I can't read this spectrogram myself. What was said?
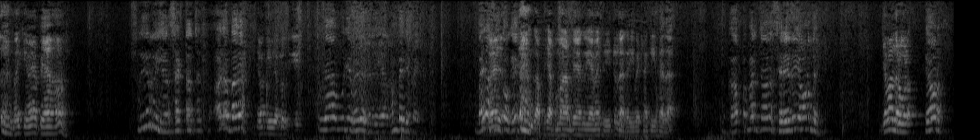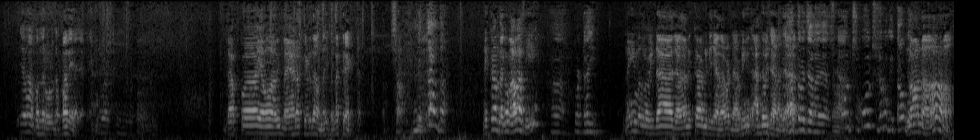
ਬਾਈ ਕਿਵੇਂ ਪਿਆ? ਹਾਂ ਸਰੀਰ ਨਹੀਂ ਯਾਰ ਸੈੱਟ ਆ ਜਾ ਬਾਇਆ ਜਿਵੇਂ ਕੀ ਗੱਲ ਸੀ ਲੈ ਮੁਝੇ ਭੇਜੇ ਫਿਰ ਯਾਰ ਹੰਬੇ ਦੇ ਪਏ ਬਹਿ ਜਾ ਸੂਤ ਹੋ ਗਏ ਗੱਪ ਛੱਪ ਮਾਰਦੇ ਆ ਕੋਈ ਐਵੇਂ ਸਰੀਰ ਢਿੱਲਾ ਕਰੀ ਬੈਠਾ ਕੀ ਫਾਇਦਾ? ਗੱਪ ਫਿਰ ਜਦ ਸਿਰੇ ਦੇ ਹੀ ਆਉਣ ਦੇ। ਜਮਾਂ ਨਰੋਲ। ਪਿਓਰ। ਜਮਾਂ ਪੰਦਰੋਲ ਗੱਪਾਂ ਦੇ ਆ ਜਾਂਦੇ ਆ। ਬਸ ਠੀਕ ਆ। ਗੱਪ ਇਉਂ ਆ ਵੀ ਮੈਂ ਨਾ ਖੇਡਦਾ ਹੁੰਦਾ ਸੀ ਪਹਿਲਾਂ ਕ੍ਰਿਕਟ। ਅੱਛਾ ਨਿੱਕਾ ਹੁੰਦਾ। ਨਿੱਕਾ ਹੁੰਦਾ ਕਿ ਵਾਵਾ ਸੀ? ਹਾਂ ਵੱਡਾ ਹੀ ਨਹੀਂ ਮਤਲਬ ਐਡਾ ਜ਼ਿਆਦਾ ਨਿੱਕਾ ਵੀ ਨਹੀਂ ਤੇ ਜ਼ਿਆਦਾ ਵੱਡਾ ਵੀ ਨਹੀਂ ਅੱਧ ਵਿਚਾਲਾ ਜਾ ਹੱਥ ਵਿੱਚ ਚਲਾ ਗਿਆ ਸਕੂਲ ਸਕੂਲ ਚ ਸ਼ੁਰੂ ਕੀਤਾ ਹੋਊਗਾ। ਨਾ ਨਾ।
